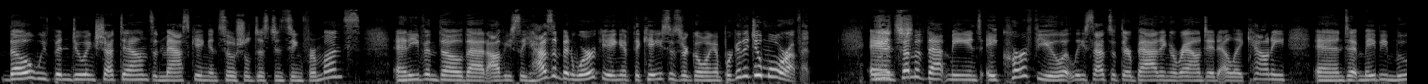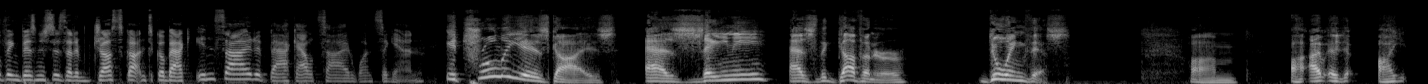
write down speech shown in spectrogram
though we've been doing shutdowns and masking and social distancing for months, and even though that obviously hasn't been working, if the cases are going up, we're going to do more of it. And it's, some of that means a curfew, at least that's what they're batting around in LA County, and maybe moving businesses that have just gotten to go back inside back outside once again. It truly is, guys, as zany as the governor doing this. Um, I, I,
